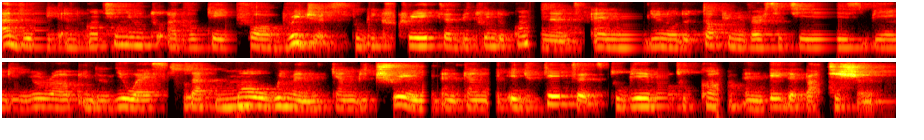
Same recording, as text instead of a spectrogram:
advocate and continue to advocate for bridges to be created between the continent and, you know, the top universities being in Europe, in the US, so that more women can be trained and can be educated to be able to come and play their partition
